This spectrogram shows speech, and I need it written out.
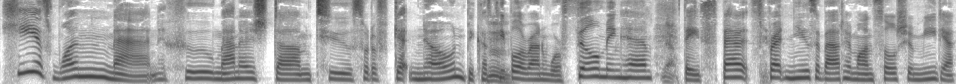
he is one man who managed um, to sort of get known because people around were filming him. Yeah. They spread spread news about him on social media.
